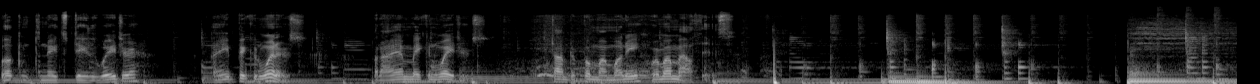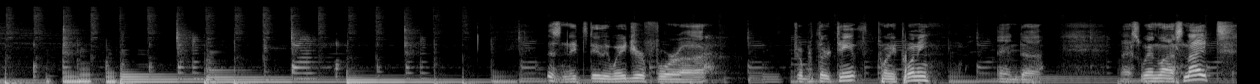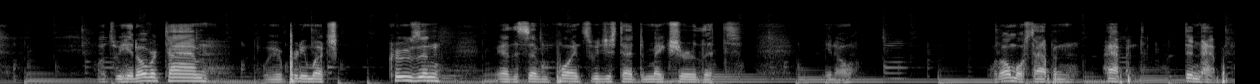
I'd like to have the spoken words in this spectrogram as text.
Welcome to Nate's Daily Wager. I ain't picking winners, but I am making wagers. Time to put my money where my mouth is. This is Nate's Daily Wager for uh, October 13th, 2020. And uh, nice win last night. Once we hit overtime, we were pretty much cruising. We had the seven points. We just had to make sure that, you know, what almost happened happened. Didn't happen.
